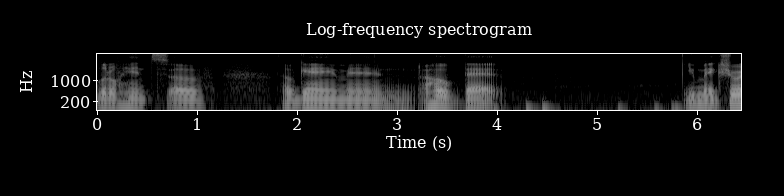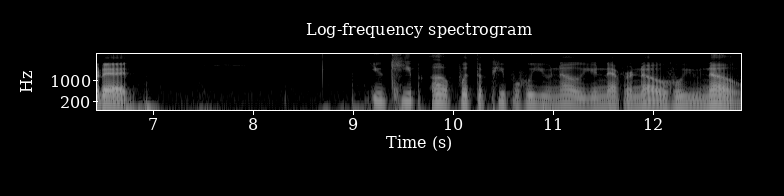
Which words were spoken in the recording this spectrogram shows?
little hints of of game and I hope that you make sure that you keep up with the people who you know. You never know who you know.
